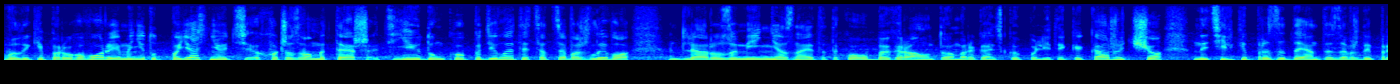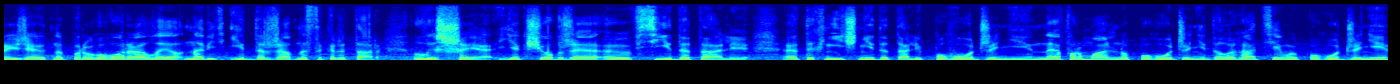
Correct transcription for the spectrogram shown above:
великі переговори. І мені тут пояснюють, хочу з вами теж цією думкою поділитися. Це важливо для розуміння, знаєте, такого бекграунду американської політики. кажуть, що не тільки президенти завжди приїжджають на переговори, але навіть і державний секретар. Лише якщо вже е, всі деталі, е, технічні деталі погоджені неформально, погоджені делегаціями, погоджені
